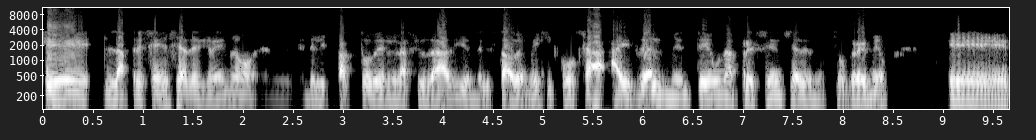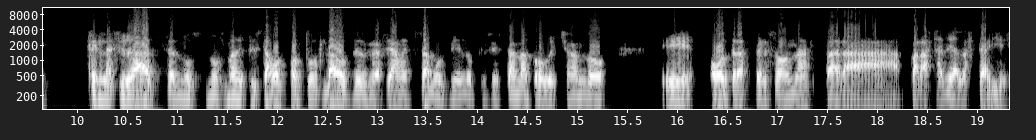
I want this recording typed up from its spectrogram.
que la presencia del gremio en, el impacto de la ciudad y en el Estado de México, o sea, hay realmente una presencia de nuestro gremio eh, en la ciudad, o sea, nos, manifestamos por todos lados, desgraciadamente estamos viendo que se están aprovechando eh, otras personas para, para salir a las calles,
